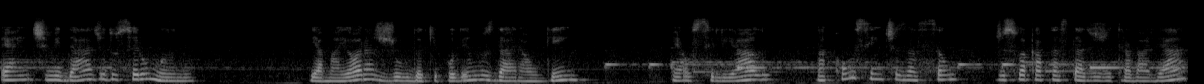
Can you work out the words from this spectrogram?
é a intimidade do ser humano e a maior ajuda que podemos dar a alguém é auxiliá-lo na conscientização de sua capacidade de trabalhar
